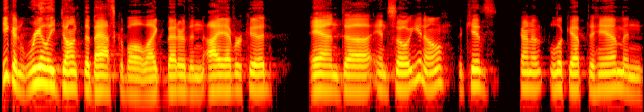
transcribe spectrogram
he can really dunk the basketball like better than I ever could. And uh, and so you know the kids kind of look up to him and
